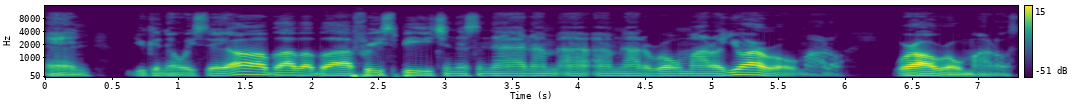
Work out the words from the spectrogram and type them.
And you can always say, "Oh, blah blah blah, free speech and this and that." And I'm I, I'm not a role model. You are a role model. We're all role models.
